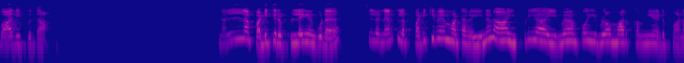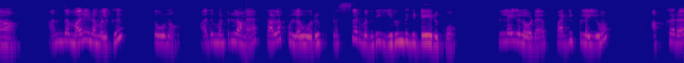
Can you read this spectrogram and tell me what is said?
பாதிப்பு தான் நல்லா படிக்கிற பிள்ளைங்க கூட சில நேரத்தில் படிக்கவே மாட்டாங்க. என்னடா இப்படியா? இவன் போய் இவ்வளோ மார்க் கம்மியாக எடுப்பானா? அந்த மாதிரி நம்மளுக்கு தோணும். அது மட்டும் இல்லாமல் தலைக்குள்ளே ஒரு ப்ரெஷர் வந்து இருந்துக்கிட்டே இருக்கும். பிள்ளைகளோட படிப்புலையும் அக்கறை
